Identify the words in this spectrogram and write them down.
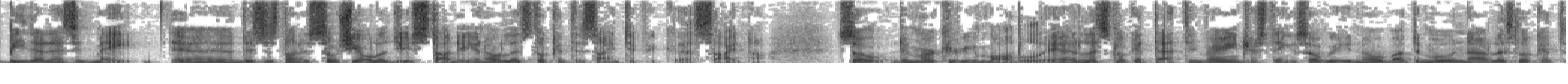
be that as it may, uh, this is not a sociology study, you know. Let's look at the scientific uh, side now. So, the Mercury model, uh, let's look at that. very interesting. So, we know about the moon, now let's look at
